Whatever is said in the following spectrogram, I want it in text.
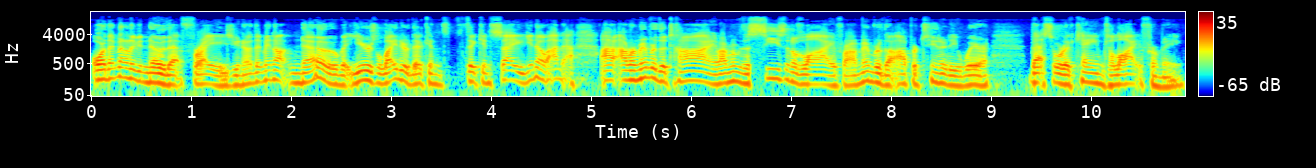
Or they may not even know that phrase, you know, they may not know, but years later they can, they can say, you know, I, I, remember the time, I remember the season of life, or I remember the opportunity where that sort of came to light for me,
